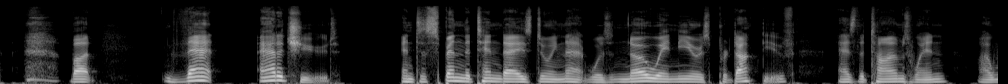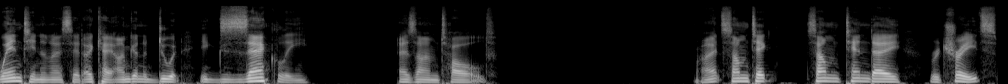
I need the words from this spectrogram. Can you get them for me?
but that attitude and to spend the 10 days doing that was nowhere near as productive as the times when I went in and I said, okay, I'm going to do it exactly as I'm told. Right? Some tech, some 10 day retreats,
